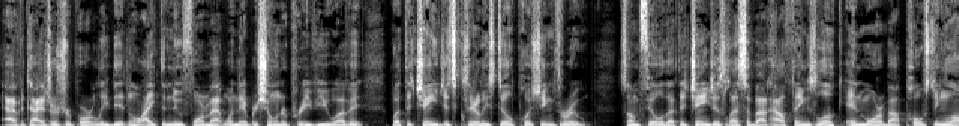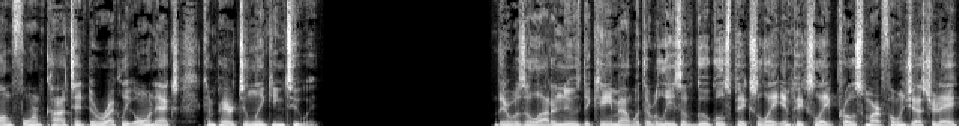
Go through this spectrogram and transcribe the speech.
Advertisers reportedly didn't like the new format when they were shown a preview of it, but the change is clearly still pushing through. Some feel that the change is less about how things look and more about posting long form content directly on X compared to linking to it. There was a lot of news that came out with the release of Google's Pixel 8 and Pixel 8 Pro smartphones yesterday,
